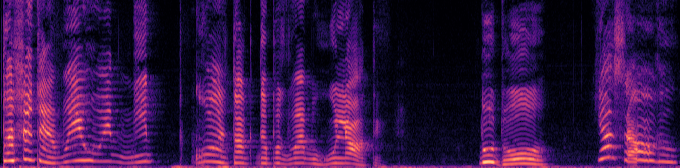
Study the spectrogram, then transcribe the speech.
Та що ти, ми його ніколи так не позвемо гуляти. Ну да. Я сяду.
